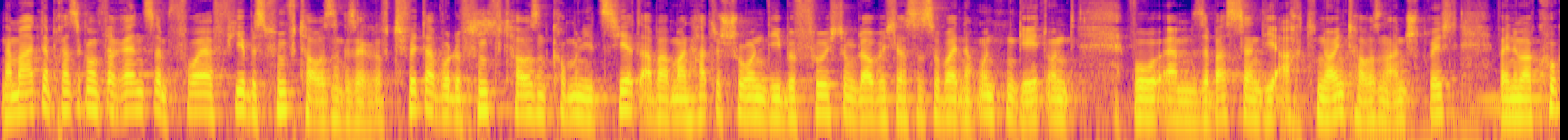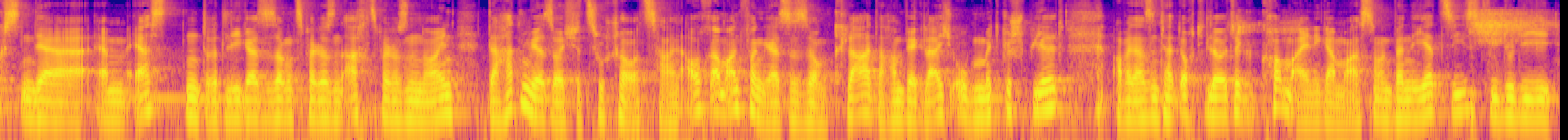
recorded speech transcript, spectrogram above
Na, man hat eine Pressekonferenz im Vorjahr 4.000 bis 5.000 gesagt. Auf Twitter wurde 5.000 kommuniziert, aber man hatte schon die Befürchtung, glaube ich, dass es so weit nach unten geht. Und wo ähm, Sebastian die 8.000, 9.000 anspricht, wenn du mal guckst, in der ähm, ersten Drittligasaison 2008, 2009, da hatten wir solche Zuschauerzahlen. Auch am Anfang der Saison. Klar, da haben wir gleich oben mitgespielt, aber da sind halt auch die Leute gekommen einigermaßen. Und wenn du jetzt siehst, wie du die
